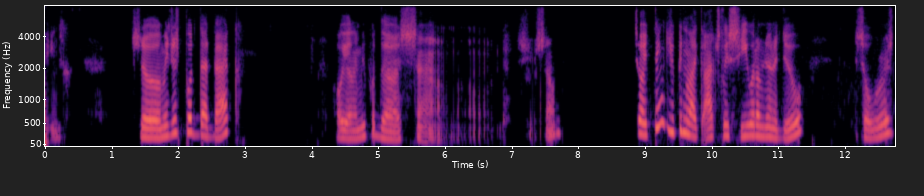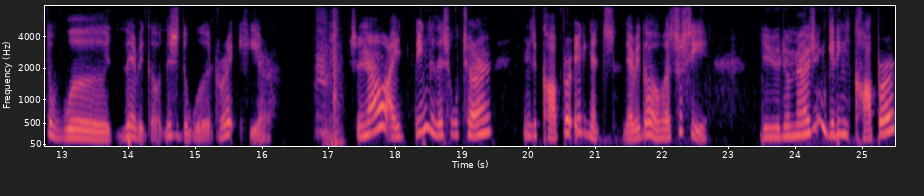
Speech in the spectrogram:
think. So let me just put that back. Oh yeah, let me put the sound. sound. So I think you can like actually see what I'm gonna do. So where's the wood? There we go. This is the wood right here. So now I think this will turn into copper ignites. There we go. Let's just see. Dude, imagine getting copper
